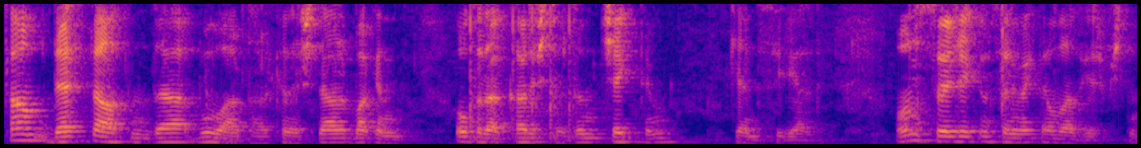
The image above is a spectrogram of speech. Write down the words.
Tam deste altında bu vardı arkadaşlar. Bakın o kadar karıştırdım, çektim. Kendisi geldi. Onu söyleyecektim, söylemekten vazgeçmiştim.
